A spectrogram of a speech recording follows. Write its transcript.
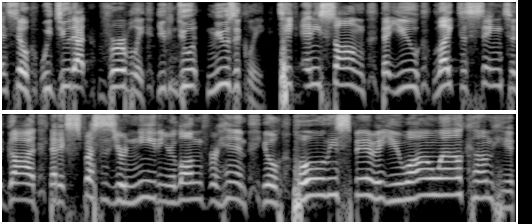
And so we do that verbally. You can do it musically. Take any song that you like to sing to God that expresses your need and your longing for Him. You know, Holy Spirit, you are welcome here.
